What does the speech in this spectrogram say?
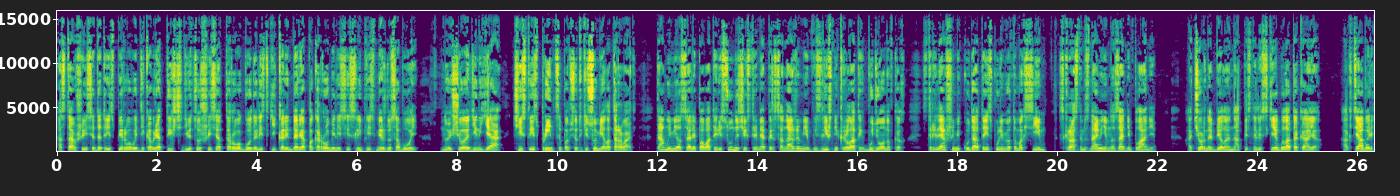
оставшиеся до 31 декабря 1962 года листки календаря покоробились и слиплись между собой. Но еще один я, чисто из принципа, все-таки сумел оторвать. Там имелся олиповатый рисуночек с тремя персонажами в излишне крылатых буденовках, стрелявшими куда-то из пулемета «Максим» с красным знаменем на заднем плане. А черно-белая надпись на листке была такая «Октябрь,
